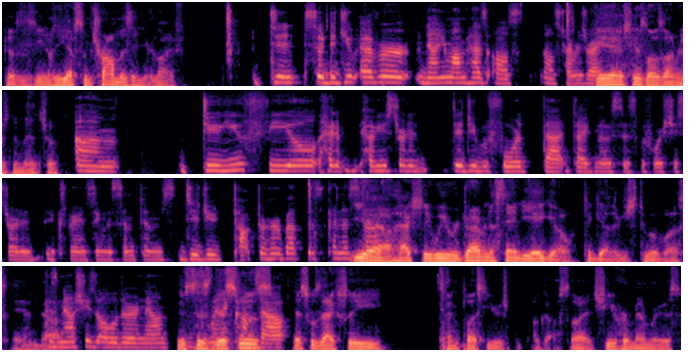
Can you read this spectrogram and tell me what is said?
because you know you have some traumas in your life. Did so? Did you ever? Now your mom has Alzheimer's, right? Yeah, she has Alzheimer's dementia. Um, do you feel? Had, have you started? Did you before that diagnosis? Before she started experiencing the symptoms? Did you talk to her about this kind of stuff? Yeah, actually, we were driving to San Diego together, just two of us, and Because uh, now she's older. Now this is this was out. this was actually 10 plus years ago so she her memory was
